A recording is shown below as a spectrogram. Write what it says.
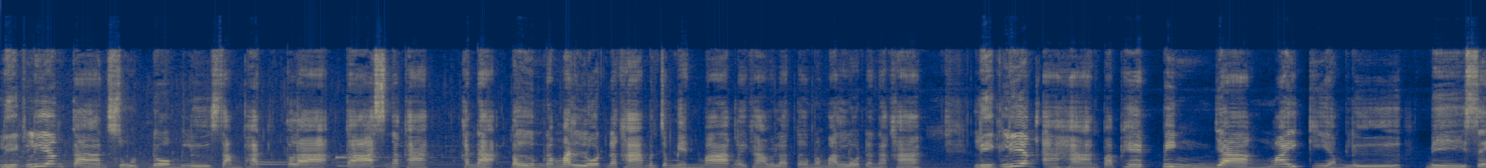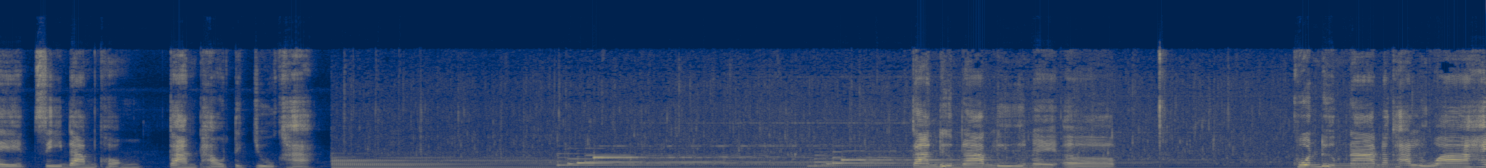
หลีกเลี่ยงการสูดดมหรือสัมผัสกลาก๊าซนะคะ ขณะเติมน้ำมันรถนะคะ มันจะเหม็นมากเลยค่ะ เวลาเติมน้ำมันรถนะคะ หลีกเลี่ยงอาหารประเภทปิ้งย่างไม่เกียมหรือมีเศษสีดำของการเผาติดอยู่ค่ะ การดื่มน้ำหรือในเอ่อควรดื่มน้ำนะคะ หรือว่าให้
